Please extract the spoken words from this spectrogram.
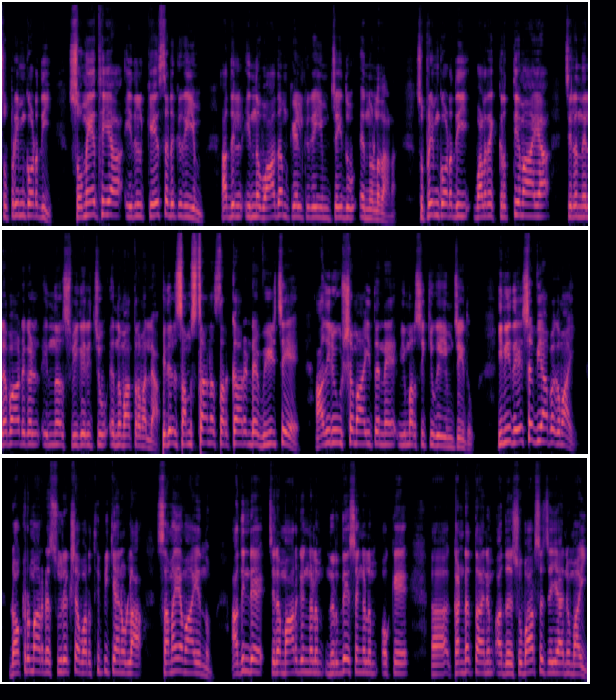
സുപ്രീം കോടതി സ്വമേധയാ ഇതിൽ കേസെടുക്കുകയും അതിൽ ഇന്ന് വാദം കേൾക്കുകയും ചെയ്തു എന്നുള്ളതാണ്. സുപ്രീം കോടതി വളരെ കൃത്യമായ ചില നിലപാടുകൾ ഇന്ന് സ്വീകരിച്ചു എന്ന് മാത്രമല്ല ഇതിൽ സംസ്ഥാന സർക്കാരിന്റെ വീഴ്ചയെ അതിരൂക്ഷമായി തന്നെ വിമർശിക്കുകയും ചെയ്തു. ഇനി ദേശവ്യാപകമായി ഡോക്ടർമാരുടെ സുരക്ഷ വർദ്ധിപ്പിക്കാനുള്ള സമയമായെന്നും അതിന്റെ ചില മാർഗങ്ങളും നിർദ്ദേശങ്ങളും ഒക്കെ കണ്ടെത്താനും അത് ശുപാർശ ചെയ്യാനുമായി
